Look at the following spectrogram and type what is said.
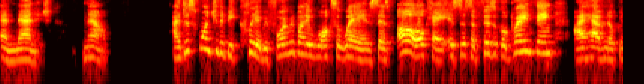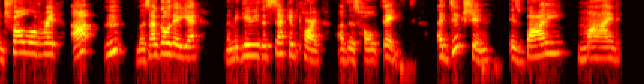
and manage. Now, I just want you to be clear before everybody walks away and says, oh, okay, it's just a physical brain thing. I have no control over it. Ah, mm, let's not go there yet. Let me give you the second part of this whole thing. Addiction is body, mind,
